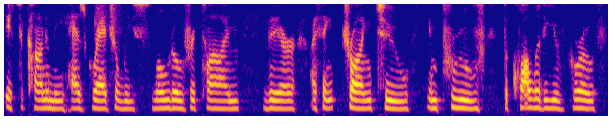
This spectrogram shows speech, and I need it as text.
its economy has gradually slowed over time. They're, I think, trying to improve the quality of growth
